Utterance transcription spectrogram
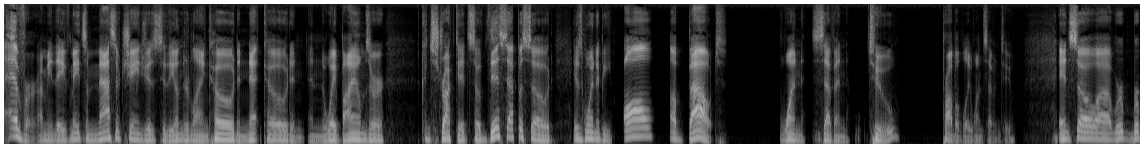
Ever. I mean, they've made some massive changes to the underlying code and net code and, and the way biomes are constructed. So this episode is going to be all about 172, probably 172. And so uh, we're, we're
